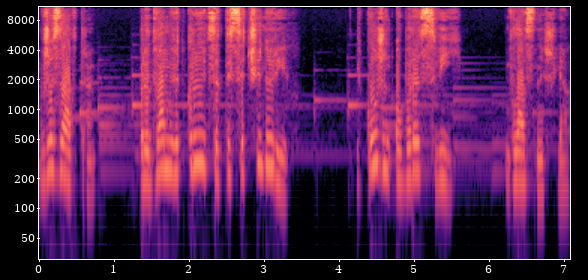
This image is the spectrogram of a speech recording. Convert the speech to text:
Вже завтра перед вами відкриються тисячі доріг, і кожен обере свій власний шлях.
